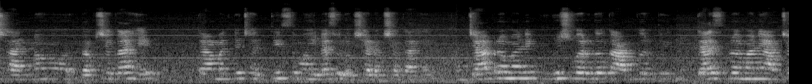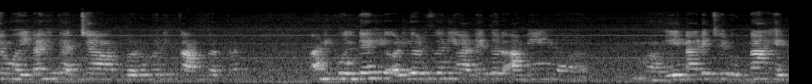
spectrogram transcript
शहाण्णव रक्षक आहेत. त्यामध्ये छत्तीस महिला सुरक्षा रक्षक आहेत. ज्याप्रमाणे पुरुष वर्ग काम करतो त्याचप्रमाणे आमच्या महिलाही त्यांच्या बरोबरी काम करतात. आणि कोणत्याही अडीअडचणी आले तर आम्ही येणारे जे रुग्ण आहेत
